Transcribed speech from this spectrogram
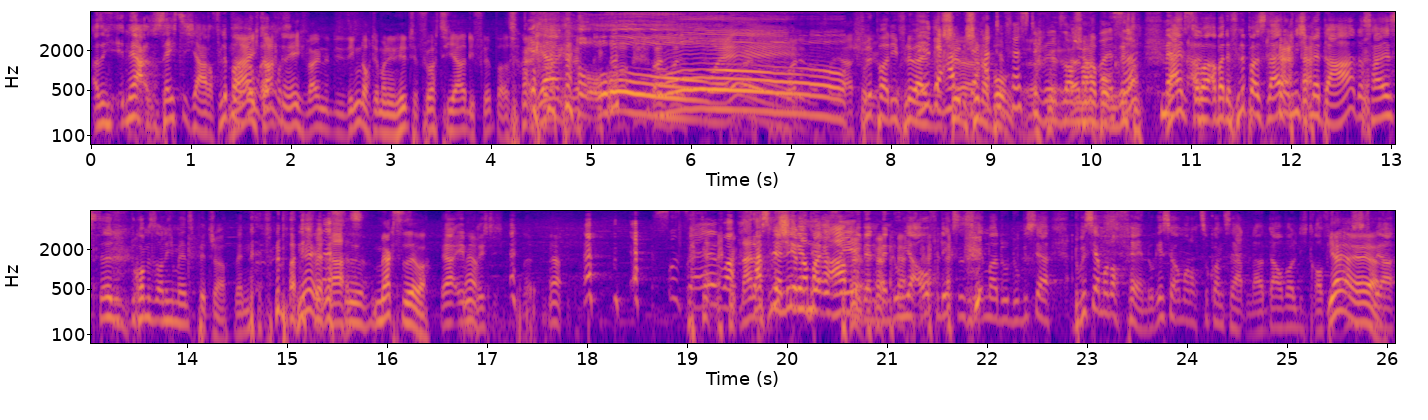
Also, ich, ne, also 60 Jahre. Flipper. Nein, ich irgendwas- dachte nicht, weil die singen doch immer den Hit, 40 Jahre die Flippers. Ja, genau. Oh, Ja. Flipper, die Flipper. Nee, der, schön, hat, der schöner hatte Bogen. Festivalsommer, Schöner Bogen, weißt du? richtig. Nein, aber, aber der Flipper ist leider nicht mehr da. Das heißt, äh, du kommst auch nicht mehr ins Pitcher, wenn der Flipper nicht mehr da ist. merkst du selber. Ja, eben Ja. richtig. Du selber. Nein, das Hast sind ja legendäre gesehen? Wenn, wenn du hier auflegst, ist es immer, du, du, bist ja, du bist ja immer noch Fan. Du gehst ja immer noch zu Konzerten. Da, da wollte ich drauf Ja, hinaus, ja, ja. Du ja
